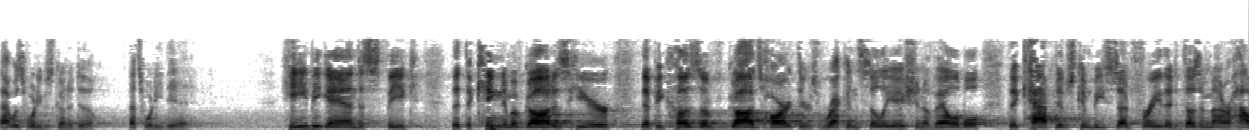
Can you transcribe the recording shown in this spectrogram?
That was what he was going to do. That's what he did. He began to speak that the kingdom of God is here, that because of God's heart there's reconciliation available, that captives can be set free, that it doesn't matter how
